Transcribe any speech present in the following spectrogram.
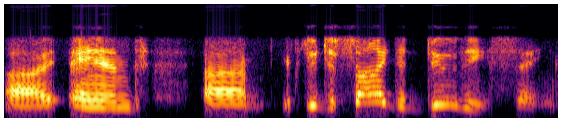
Uh, and uh, if you decide to do these things,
